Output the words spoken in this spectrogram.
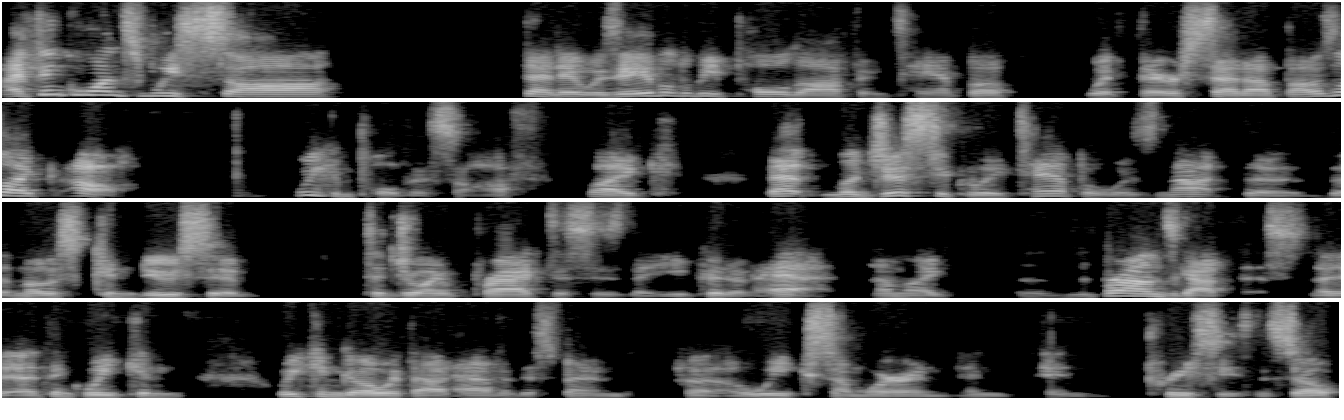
I think once we saw that it was able to be pulled off in Tampa with their setup, I was like, oh, we can pull this off. Like that logistically, Tampa was not the the most conducive to joint practices that you could have had. I'm like, the Browns got this. I, I think we can we can go without having to spend a, week somewhere in, in, in, preseason. So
